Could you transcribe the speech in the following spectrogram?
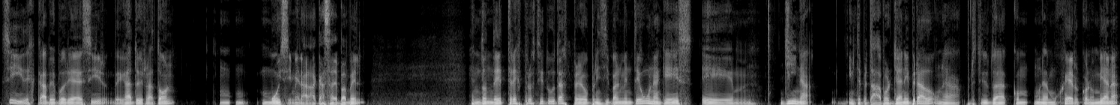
Sí, de escape podría decir, de gato y ratón, muy similar a casa de papel, en donde tres prostitutas, pero principalmente una que es em, Gina, interpretada por Gianni Prado, una prostituta, una mujer colombiana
